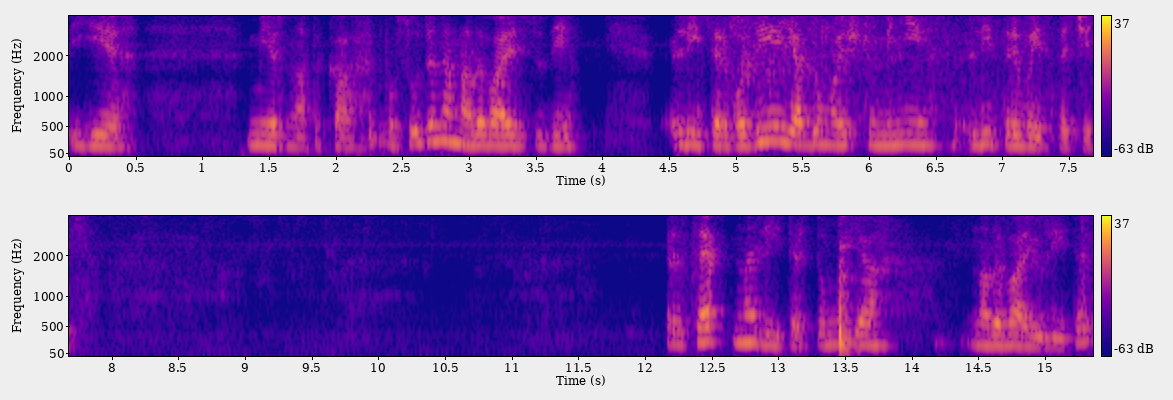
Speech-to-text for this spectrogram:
є мірна така посудина, наливаю сюди літр води. Я думаю, що мені літри вистачить. Рецепт на літр, тому я наливаю літр,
